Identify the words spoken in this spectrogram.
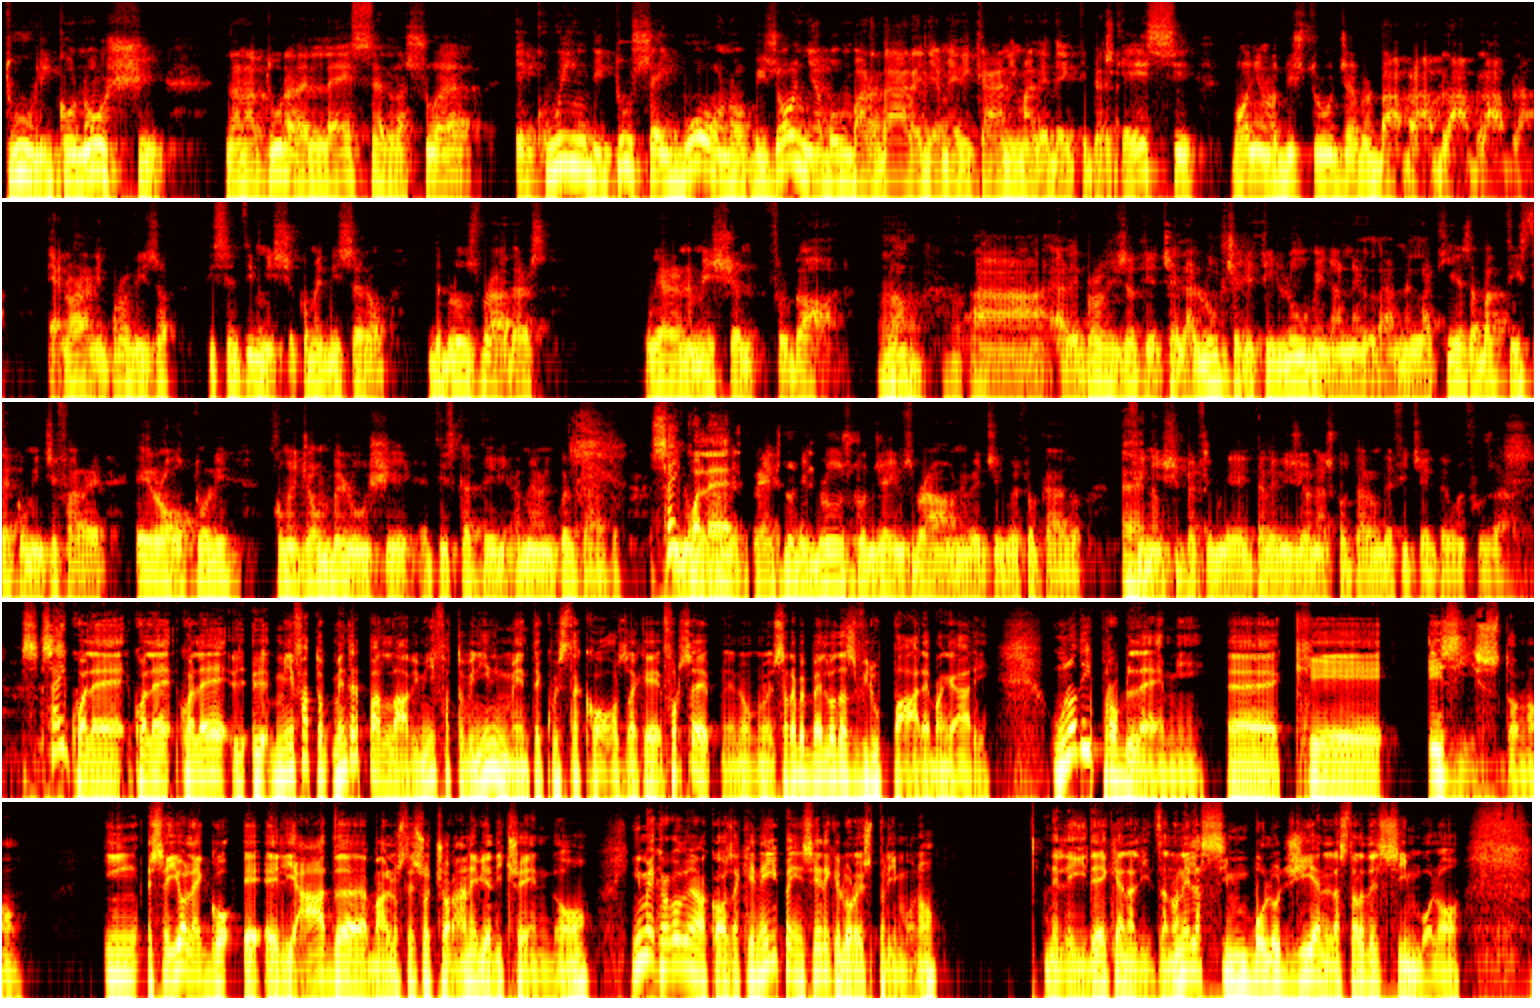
tu riconosci la natura dell'essere, la sua e quindi tu sei buono, bisogna bombardare gli americani maledetti perché sì. essi vogliono distruggere bla bla bla bla bla. E allora all'improvviso ti senti messi, come dissero The Blues Brothers, we are on a mission for God. No? Uh-huh. Uh, all'improvviso c'è la luce che ti illumina nella, nella, chiesa battista e cominci a fare i rotoli come John Belushi e ti scateni, almeno in quel caso. Sai in qual è? Il pezzo di blues con James Brown, invece in questo caso eh, finisci no. per finire in televisione a ascoltare un deficiente come Fusaro. Sai qual è, qual è, qual è eh, mi hai fatto, mentre parlavi mi hai fatto venire in mente questa cosa che forse eh, no, sarebbe bello da sviluppare magari. Uno dei problemi eh, che esistono in, se io leggo Eliad, ma lo stesso Ciorane e via dicendo, io mi ricordo di una cosa, che nei pensieri che loro esprimono, nelle idee che analizzano, nella simbologia, nella storia del simbolo,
